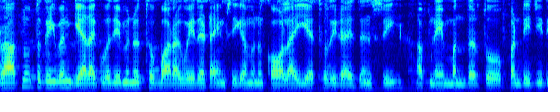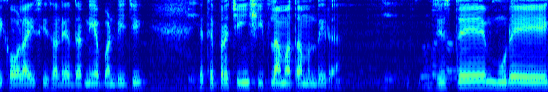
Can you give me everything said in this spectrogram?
ਰਾਤ ਨੂੰ ਤਕਰੀਬਨ 11 ਕੁ ਵਜੇ ਮੈਨੂੰ ਇੱਥੋਂ 12 ਕੁ ਵਜੇ ਦਾ ਟਾਈਮ ਸੀਗਾ ਮੈਨੂੰ ਕਾਲ ਆਈ ਹੈ ਇੱਥੋਂ ਦੀ ਰੈਜ਼ੀਡੈਂਸ ਸੀ ਆਪਣੇ ਮੰਦਿਰ ਤੋਂ ਪੰਡਿਤ ਜੀ ਦੀ ਕਾਲ ਆਈ ਸੀ ਸਾਡੇ ਅਦਰਨੀਆ ਪੰਡਿਤ ਜੀ। ਇੱਥੇ ਪ੍ਰਾਚੀਨ ਸ਼ੀਤਲਾ ਮਾਤਾ ਮੰਦਿਰ ਹੈ। ਜਿਸ ਦੇ ਮੂਰੇ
